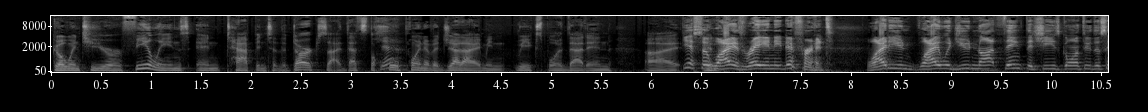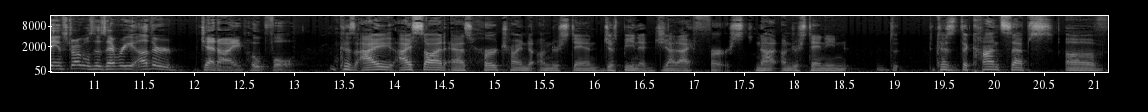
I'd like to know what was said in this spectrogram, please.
go into your feelings and tap into the dark side. That's the whole point of a Jedi. I mean, we explored that in. Uh, Yeah. So why is Rey any different? Why do you? Why would you not think that she's going through the same struggles as every other Jedi hopeful? because I I saw it as her trying to understand just being a Jedi first, not understanding because the concepts of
